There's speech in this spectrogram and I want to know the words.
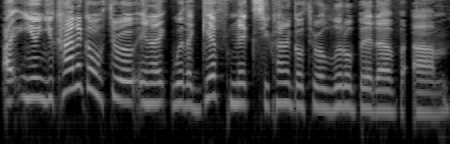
I, you know, you kind of go through in a, with a gift mix. You kind of go through a little bit of um,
